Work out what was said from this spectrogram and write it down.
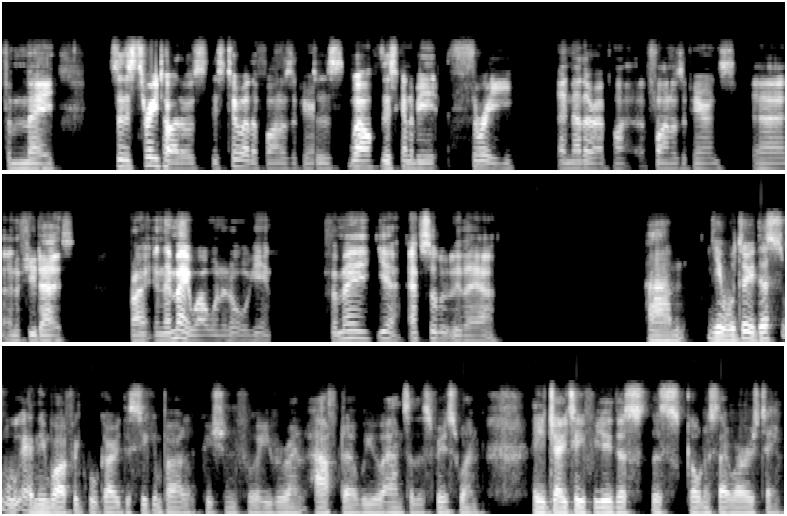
for me. So there's three titles. There's two other finals appearances. Well, there's going to be three, another finals appearance uh, in a few days, right? And they may well win it all again. For me, yeah, absolutely they are. Um, yeah, we'll do this, we'll- and then well, I think we'll go the second part of the question for everyone after we will answer this first one. Hey, JT, for you, this this Golden State Warriors team,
